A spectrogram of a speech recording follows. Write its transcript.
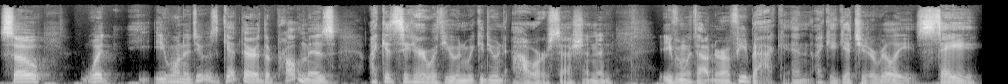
So what you want to do is get there. The problem is I could sit here with you and we could do an hour session and even without neurofeedback. And I could get you to really say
